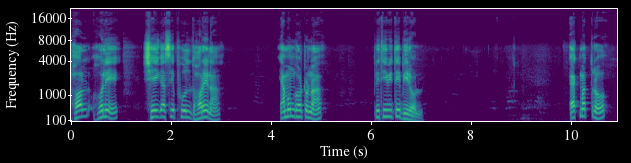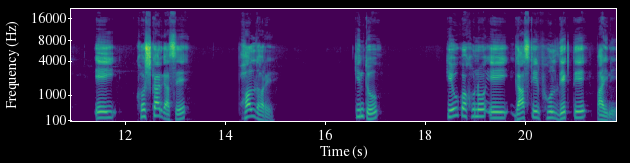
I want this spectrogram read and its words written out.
ফল হলে সেই গাছে ফুল ধরে না এমন ঘটনা পৃথিবীতে বিরল। একমাত্র এই খোসকার গাছে ফল ধরে। কিন্তু কেউ কখনো এই গাছটির ফুল দেখতে পায়নি।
